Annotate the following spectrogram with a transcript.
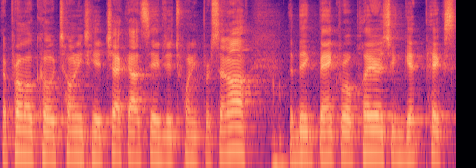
The promo code TonyT at checkout saves you 20% off. The big bankroll players, you can get picks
